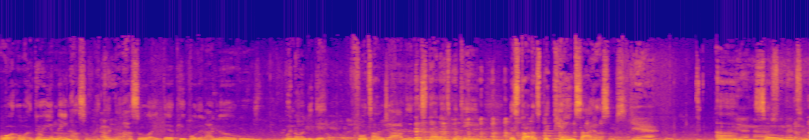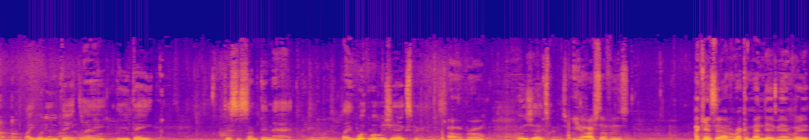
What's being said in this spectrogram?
Or, or doing your main hustle, like oh, the, yeah. the hustle. Like there are people that I know who went on to get full time jobs, and the startups became the startups became side hustles. Yeah. Um, yeah, no, so, I've seen that too. Like, what do you think? Like, do you think this is something that, like, what what was your experience? Oh, bro. What was your experience? Bro? Yeah, our stuff is. I can't say I'd recommend it, man, but it,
